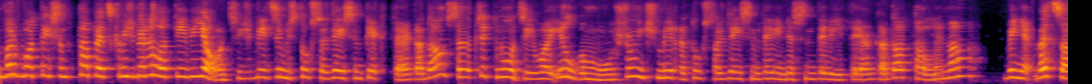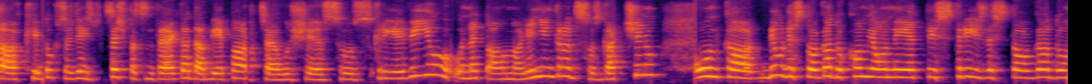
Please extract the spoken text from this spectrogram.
Varbūt teiksim, tāpēc, ka viņš bija relatīvi jauns. Viņš bija dzimis 1905. gadā un citu nodzīvoja ilgu mūžu. Viņš mira 1999. gadā Tallinā. Viņa vecāki 1916. gadā bija pārcēlušies uz Krieviju un netālu no Ļeņingradas uz Gačinu. Un kā 20. gadu komjaunietis, 30. gadu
